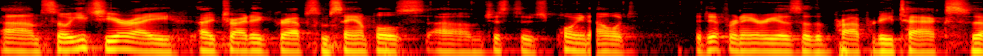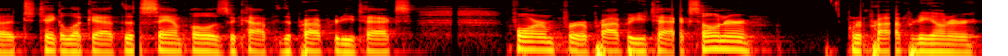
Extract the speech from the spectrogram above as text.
Um, So each year I, I try to grab some samples um, just to point out the different areas of the property tax uh, to take a look at. This sample is a copy of the property tax form for a property tax owner or property owner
